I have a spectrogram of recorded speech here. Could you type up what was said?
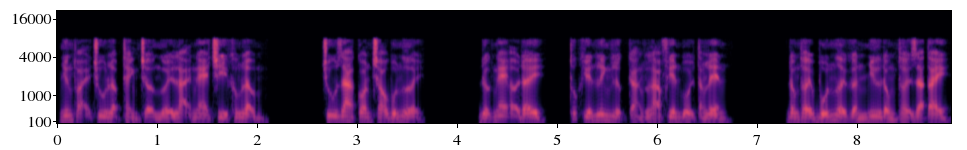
nhưng thoại chu lập thành chờ người lại nghe chi không lầm. Chu ra con cháu bốn người. Được nghe ở đây, thúc khiến linh lực càng là phiên bồi tăng lên. Đồng thời bốn người gần như đồng thời ra tay,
